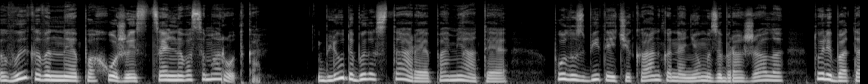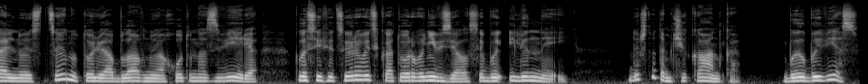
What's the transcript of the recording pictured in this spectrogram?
выкованное, похоже, из цельного самородка. Блюдо было старое, помятое, Полусбитая чеканка на нем изображала то ли батальную сцену, то ли облавную охоту на зверя, классифицировать которого не взялся бы и Линей. Да что там чеканка? Был бы вес.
